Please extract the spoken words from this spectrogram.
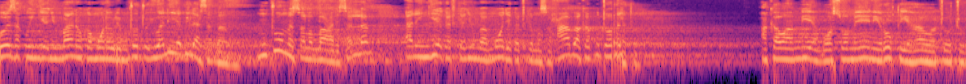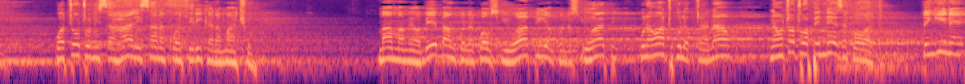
waweza kuingia nyumbani ukamwona yule mtoto yualia bila sababu. Mtume sallallahu alaihi wasallam aliingia katika nyumba moja katika masahaba akakuta watoto akawaambia wasomeeni ruqya hawa watoto. Watoto ni sahali sana kuathirika na macho. Mama amewabeba ankwenda kwao sijui wapi ankwenda sijui wapi. Kuna watu kule kutana nao na watoto wapendeza kwa watu. Pengine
